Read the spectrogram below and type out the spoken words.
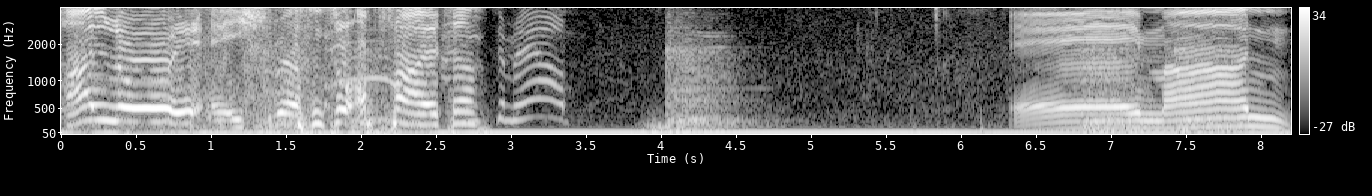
Hallo, ey, ich schwör, das sind so Opfer, Alter. Ey, Mann.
